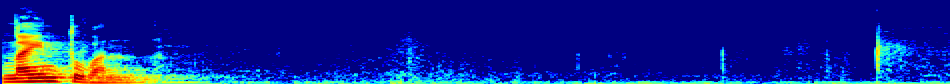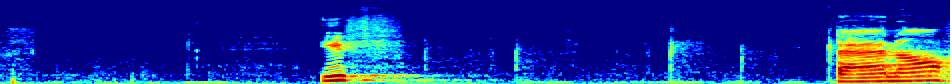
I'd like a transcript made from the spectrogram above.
ninth one. If tan of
